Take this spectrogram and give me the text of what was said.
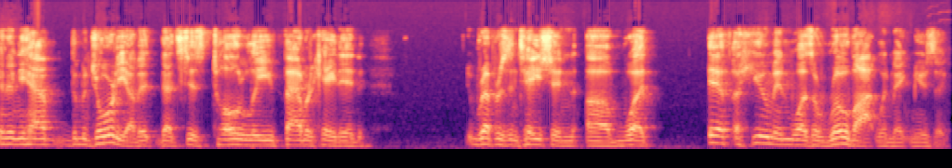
and then you have the majority of it that's just totally fabricated representation of what if a human was a robot would make music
